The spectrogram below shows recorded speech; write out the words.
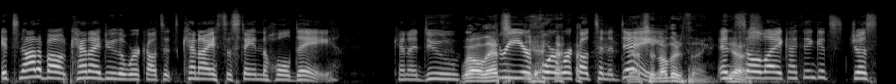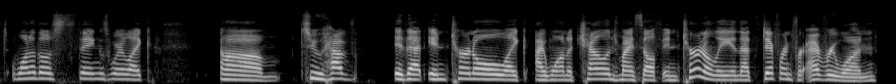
it's not about can i do the workouts it's can i sustain the whole day can i do Well, that's- three or yeah. four workouts in a day That's another thing. and Yes. so like I think it's just one of those things where like um to have that internal like I want to challenge myself internally and that's different for everyone.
